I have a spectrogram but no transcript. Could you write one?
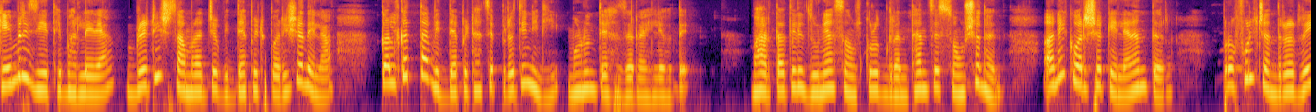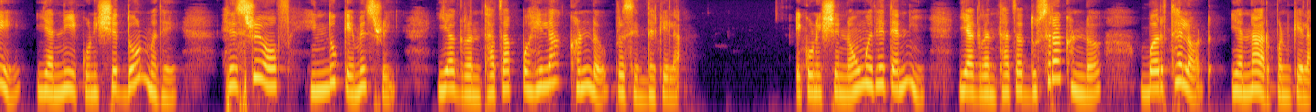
केम्ब्रिज येथे भरलेल्या ब्रिटिश साम्राज्य विद्यापीठ परिषदेला कलकत्ता विद्यापीठाचे प्रतिनिधी म्हणून ते हजर राहिले होते. भारतातील जुन्या संस्कृत ग्रंथांचे संशोधन अनेक वर्ष केल्यानंतर प्रफुल्लचंद्र रे यांनी एकोणीसशे दोनमध्ये हिस्ट्री ऑफ हिंदू केमिस्ट्री या ग्रंथाचा पहिला खंड प्रसिद्ध केला. एकोणीसशे नऊमध्ये त्यांनी या ग्रंथाचा दुसरा खंड बर्थेलॉट यांना अर्पण केला.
